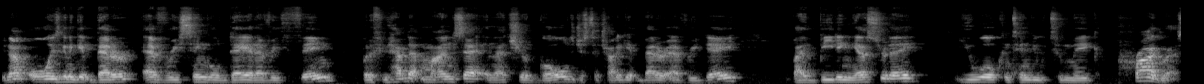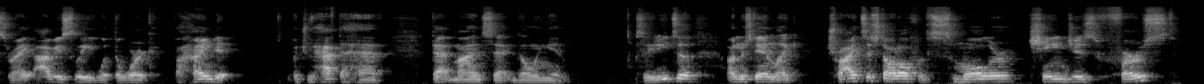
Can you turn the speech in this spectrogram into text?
You're not always going to get better every single day at everything. But if you have that mindset and that's your goal, just to try to get better every day by beating yesterday, you will continue to make progress, right? Obviously, with the work behind it, but you have to have that mindset going in. So you need to understand like, try to start off with smaller changes first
